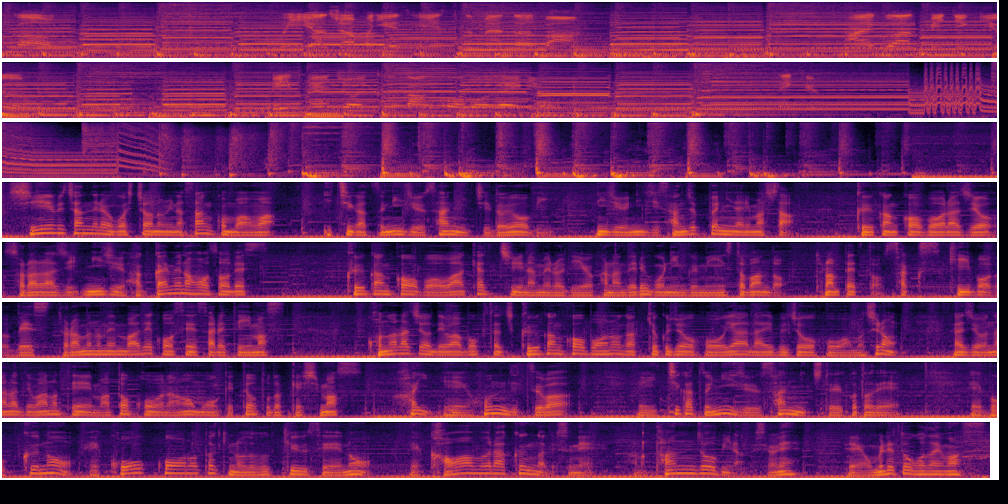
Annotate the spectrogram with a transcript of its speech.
called We are Japanese instrumental band. I'm glad meeting you. Please enjoy Kukan Kobo Radio. Thank you. ー CM チャンネルをご視聴の皆さんこんばんは1月23日土曜日22時30分になりました空間工房ラジオソララジ28回目の放送です。空間工房はキャッチーなメロディーを奏でる5人組インストバンド。トランペットサックスキーボードベースドラムのメンバーで構成されています。このラジオでは僕たち空間工房の楽曲情報やライブ情報はもちろんラジオならではのテーマとコーナーを設けてお届けします。はい、えー本日は1月23日ということで、えー僕の、高校の時の同級生の、川村くんがですねあの誕生日なんですよね、えーおめでとうございます。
